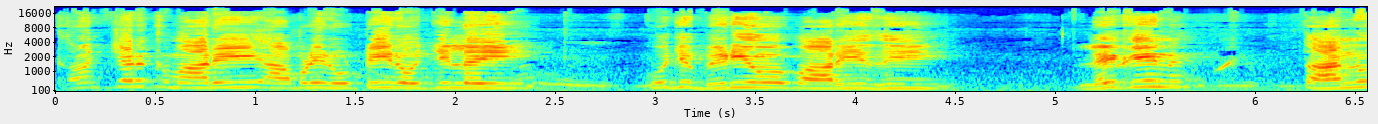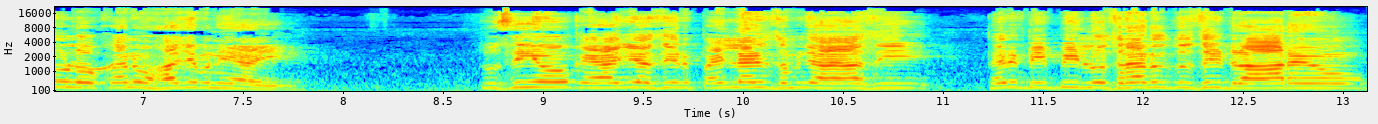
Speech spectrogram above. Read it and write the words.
ਕਾਂਚਨ ਕੁਮਾਰੀ ਆਪਣੀ ਰੋਟੀ ਰੋਜੀ ਲਈ ਕੁਝ ਵੀਡੀਓ ਪਾ ਰਹੀ ਸੀ, ਲੇਕਿਨ ਤੁਹਾਨੂੰ ਲੋਕਾਂ ਨੂੰ ਹਜਮ ਨਹੀਂ ਆਈ। ਤੁਸੀਂ ਉਹ ਕਿਹਾ ਜੀ, ਅਸੀਂ ਪਹਿਲਾਂ ਹੀ ਸਮਝਾਇਆ ਸੀ, ਫਿਰ ਬੀਬੀ ਲੁਥਰਾ ਨੂੰ ਤੁਸੀਂ ਡਰਾ ਰਹੇ ਹੋ,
